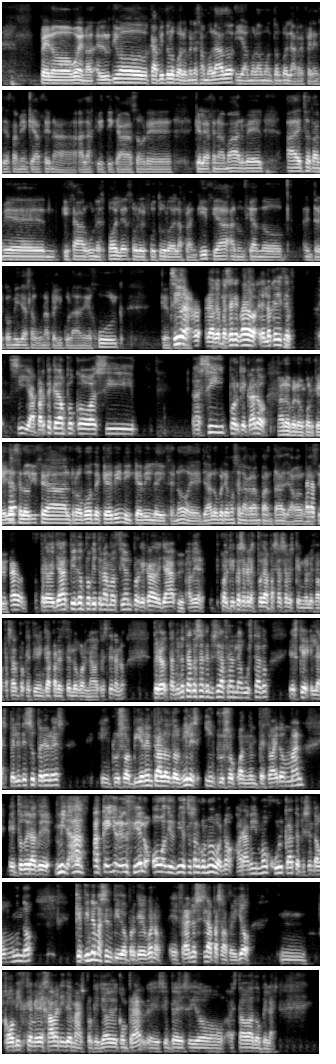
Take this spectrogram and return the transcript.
Pero bueno, el último capítulo por lo menos ha molado y ha molado un montón pues las referencias también que hacen a, a las críticas sobre que le hacen a Marvel. Ha hecho también quizá algún spoiler sobre el futuro de la franquicia, anunciando entre comillas alguna película de Hulk. Que, Sí, lo que pasa es que, claro, es lo que dice. Sí, aparte queda un poco así. Así, porque, claro, Claro, pero porque ella se lo dice al robot de Kevin y Kevin le dice, no, eh, ya lo veremos en la gran pantalla o algo Claro, así. pero, claro, pero ya pierde un poquito la emoción porque, claro, ya, Sí. a ver, cualquier cosa que les pueda pasar, sabes que no les va a pasar porque tienen que aparecer luego en la otra escena, ¿no? Pero también otra cosa que no sé si a Fran le ha gustado es que en las pelis de superhéroes, incluso bien entrado los 2000, incluso cuando empezó Iron Man, eh, todo era de, mirad, aquello en el cielo, oh, Dios mío, esto es algo nuevo. No, ahora mismo Hulk te presenta un mundo que tiene más sentido porque, bueno, eh, Fran no sé si le ha pasado, pero yo, mm, cómics que me dejaban y demás, porque yo de comprar eh, siempre he estado a dos velas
